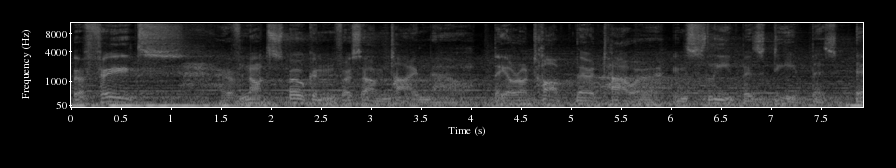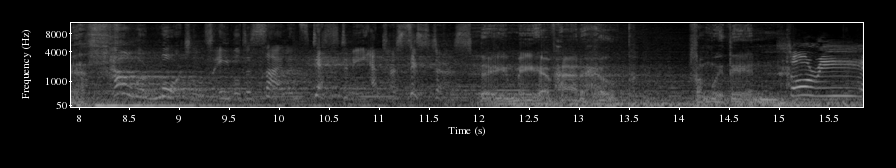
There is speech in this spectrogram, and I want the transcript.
The Fates have not spoken for some time now. They are atop their tower, in sleep as deep as death. How were mortals able to silence Destiny and her sisters? They may have had help from within. Sorry,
